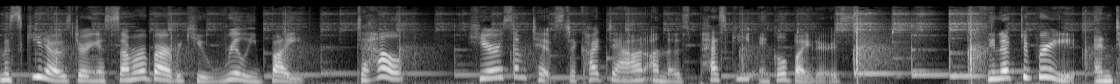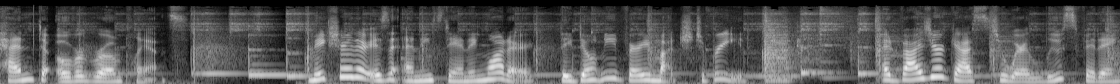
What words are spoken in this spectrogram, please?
Mosquitoes during a summer barbecue really bite. To help, here are some tips to cut down on those pesky ankle biters. Clean up debris and tend to overgrown plants. Make sure there isn't any standing water. They don't need very much to breed. Advise your guests to wear loose fitting,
